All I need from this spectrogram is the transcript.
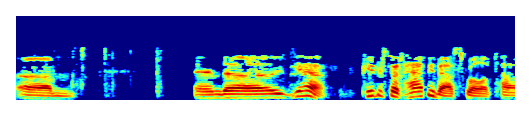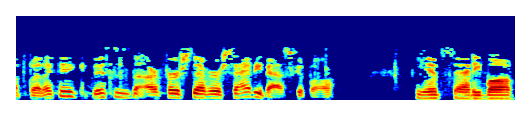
Um, and uh, yeah, Peter said happy basketball up top, but I think this is the, our first ever Sadie basketball. Yep, Sadie ball.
